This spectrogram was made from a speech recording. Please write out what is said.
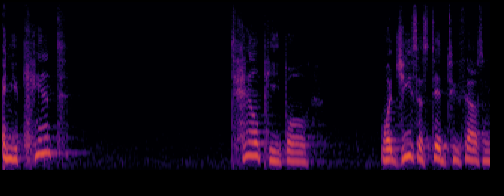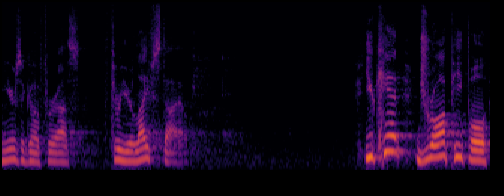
And you can't tell people what Jesus did 2,000 years ago for us through your lifestyle. You can't draw people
